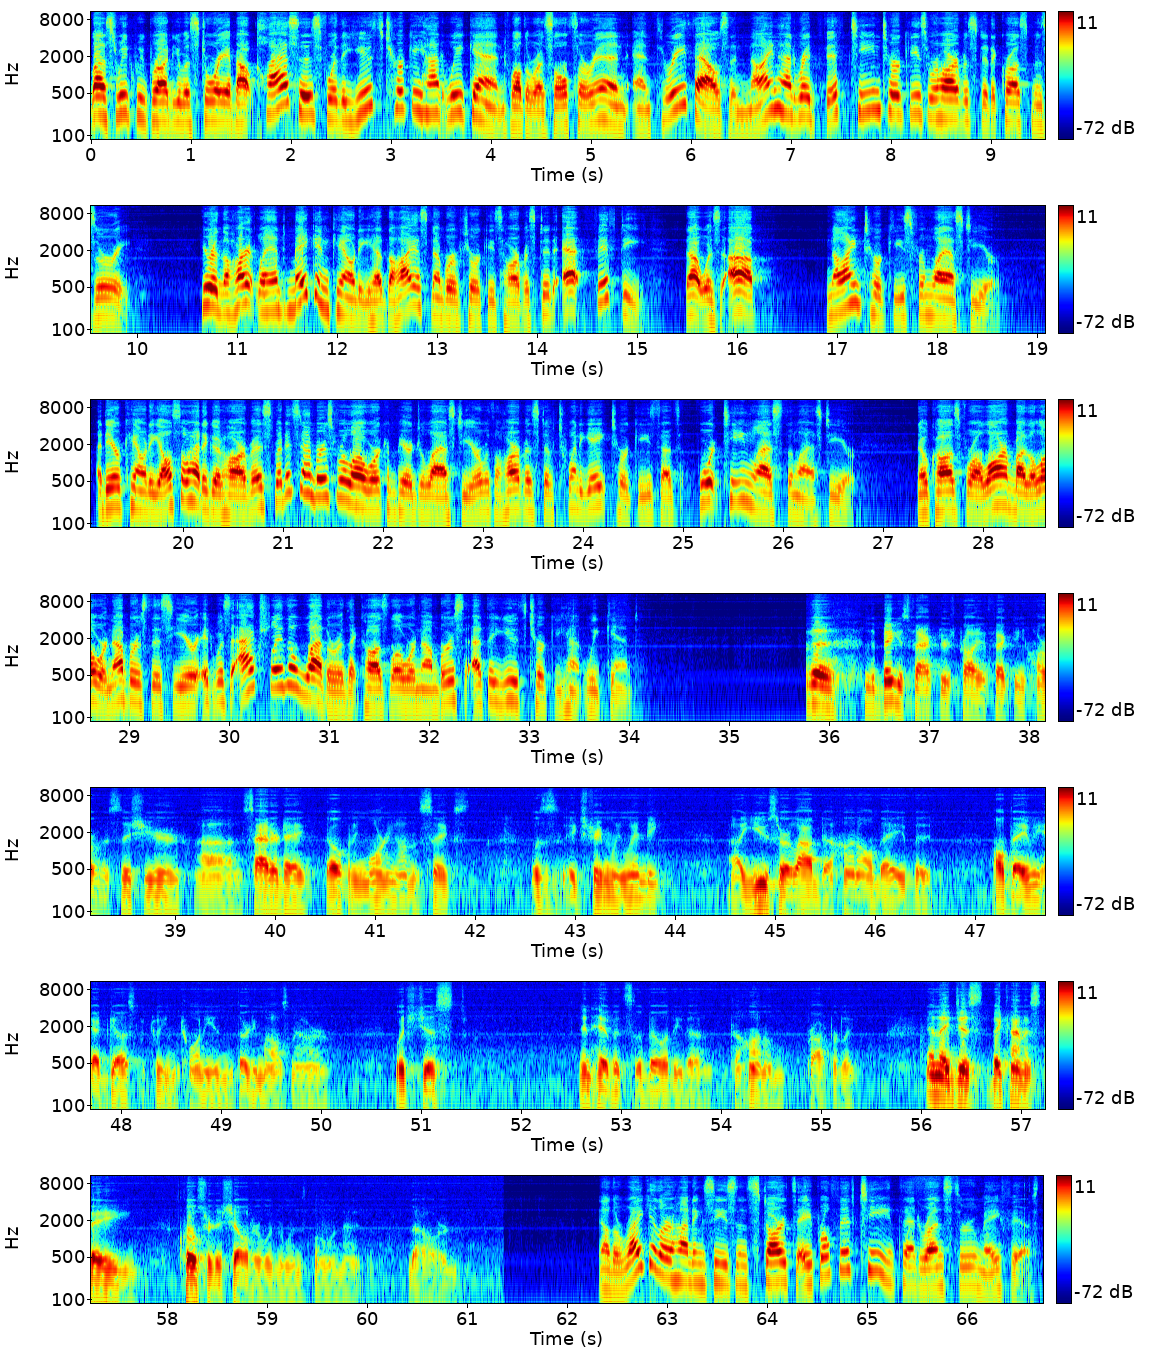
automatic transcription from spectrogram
Last week, we brought you a story about classes for the Youth Turkey Hunt Weekend. Well, the results are in, and 3,915 turkeys were harvested across Missouri. Here in the heartland, Macon County had the highest number of turkeys harvested at 50. That was up nine turkeys from last year. Adair County also had a good harvest, but its numbers were lower compared to last year with a harvest of 28 turkeys. That's 14 less than last year. No cause for alarm by the lower numbers this year. It was actually the weather that caused lower numbers at the Youth Turkey Hunt weekend. The, the biggest factor is probably affecting harvest this year. Uh, Saturday, the opening morning on the 6th, was extremely windy. Uh, youths are allowed to hunt all day, but all day we had gusts between 20 and 30 miles an hour, which just inhibits the ability to, to hunt them properly. And they just, they kind of stay closer to shelter when the wind's blowing that, that hard. Now, the regular hunting season starts April 15th and runs through May 5th.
